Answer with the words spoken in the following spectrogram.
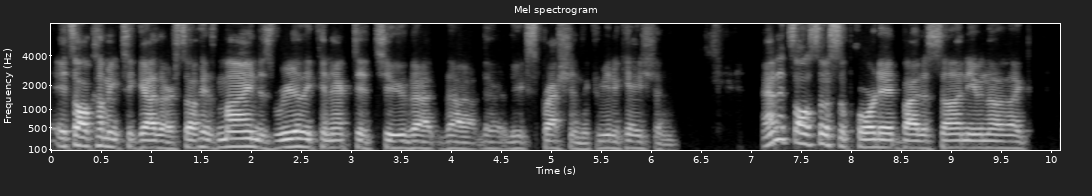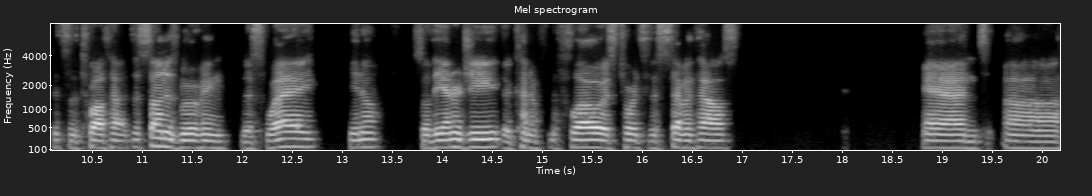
it's all coming together. So his mind is really connected to the, the, the, the expression, the communication. And it's also supported by the sun, even though like it's the 12th house, the sun is moving this way, you know? So the energy, the kind of the flow is towards the seventh house. And uh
